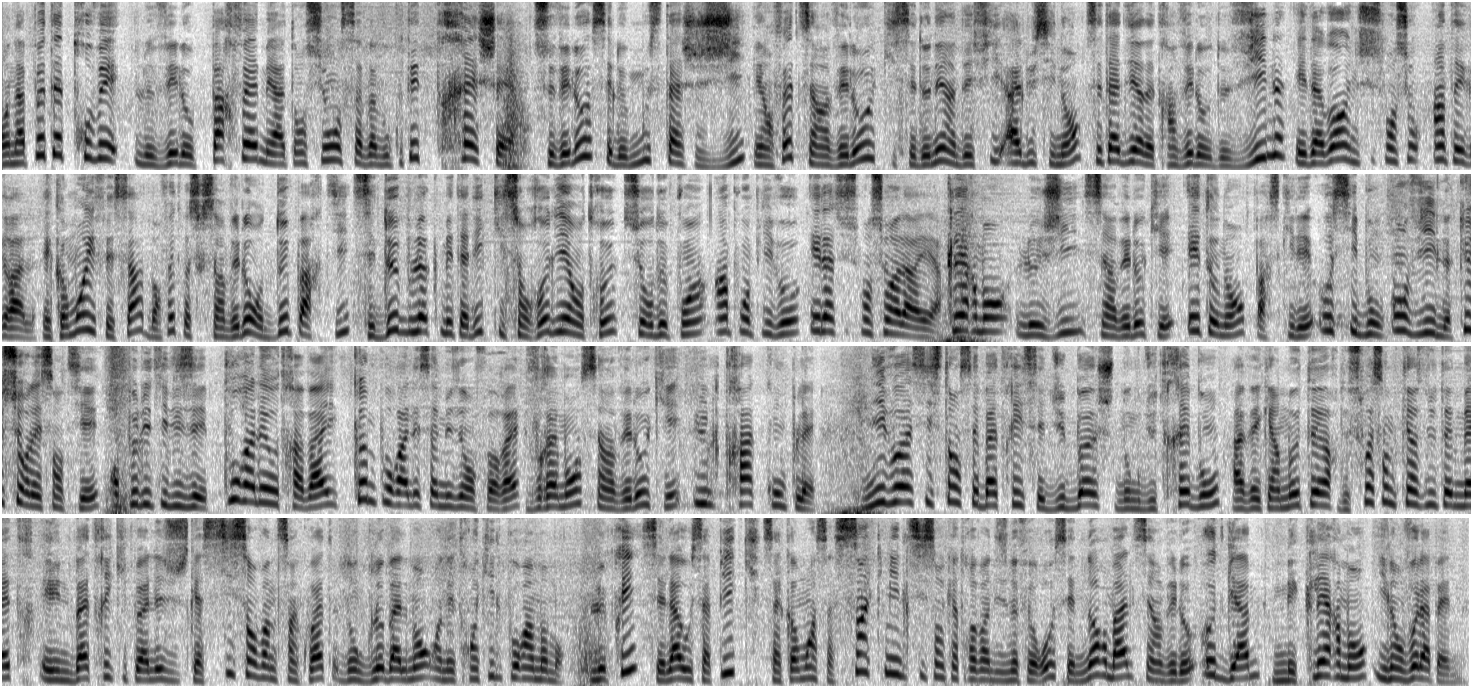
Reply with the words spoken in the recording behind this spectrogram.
On a peut-être trouvé le vélo parfait, mais attention, ça va vous coûter très cher. Ce vélo, c'est le Moustache J, et en fait, c'est un vélo qui s'est donné un défi hallucinant, c'est-à-dire d'être un vélo de ville et d'avoir une suspension intégrale. Et comment il fait ça? Ben, En fait, parce que c'est un vélo en deux parties, c'est deux blocs métalliques qui sont reliés entre eux sur deux points, un point pivot et la suspension à l'arrière. Clairement, le J, c'est un vélo qui est étonnant parce qu'il est aussi bon en ville que sur les sentiers. On peut l'utiliser pour aller au travail comme pour aller s'amuser en forêt. Vraiment, c'est un vélo qui est ultra complet. Niveau assistance et batterie, c'est du Bosch, donc du très bon, avec un moteur de 75 Nm et une batterie qui peut aller jusqu'à 625 watts. Donc globalement, on est tranquille pour un moment. Le prix, c'est là où ça pique. Ça commence à 5699 euros. C'est normal, c'est un vélo haut de gamme, mais clairement, il en vaut la peine.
